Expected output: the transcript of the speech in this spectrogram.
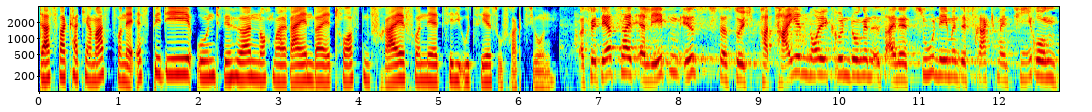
Das war Katja Mast von der SPD und wir hören noch mal rein bei Thorsten Frei von der CDU-CSU-Fraktion. Was wir derzeit erleben, ist, dass durch Parteienneugründungen es eine zunehmende Fragmentierung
